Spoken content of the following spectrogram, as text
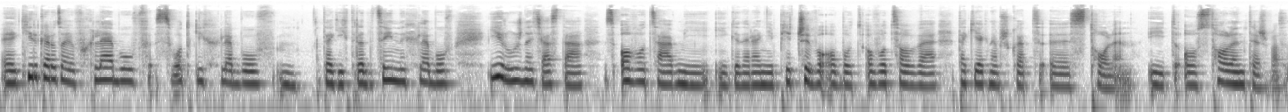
E, kilka rodzajów chlebów, słodkich chlebów, mm, takich tradycyjnych chlebów i różne ciasta z owocami i generalnie pieczywo owocowe, takie jak na przykład e, stolen. I o stolen też, was,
